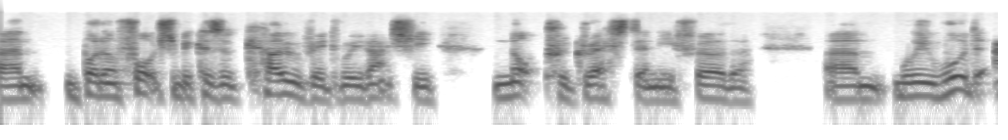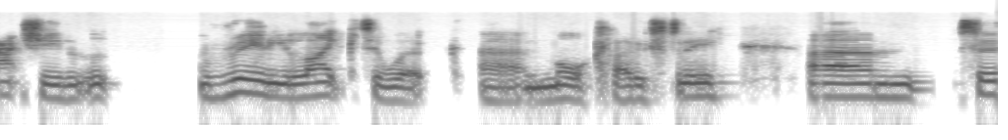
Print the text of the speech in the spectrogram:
Um, but unfortunately, because of COVID, we've actually not progressed any further. Um, we would actually really like to work um, more closely. Um, so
